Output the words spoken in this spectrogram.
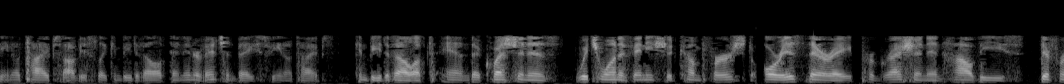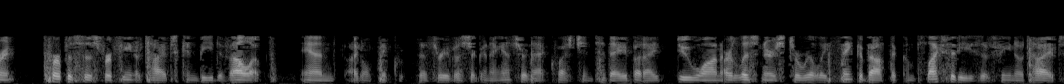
phenotypes obviously can be developed, and intervention based phenotypes can be developed. And the question is which one, if any, should come first, or is there a progression in how these different purposes for phenotypes can be developed? And I don't think the three of us are going to answer that question today, but I do want our listeners to really think about the complexities of phenotypes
